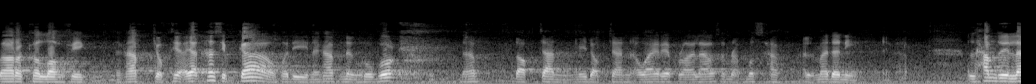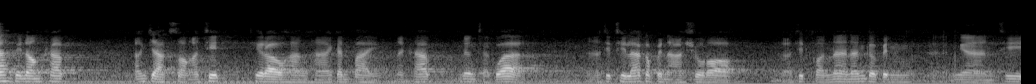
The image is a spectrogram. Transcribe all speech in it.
บารักัลลอฮุฟิกนะครับ จบที่อายัด59 พอดีนะครับหนึ่งรูบุนะครับ ดอกจันมีดอกจันเอาไว้เรียบร้อยแล้วสำหรับมุสฮับอัลมาดานีนะครับอัลฮัมดุลิลละพี่น้องครับ หลังจากสองอาทิตย์ที่เราห่างหายกันไปนะครับ เนื่องจากว่าอาทิตย์ที่แล้วก็เป็นอาชูรออาทิตย์ก่อนหน้านั้นก็เป็นงานที่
